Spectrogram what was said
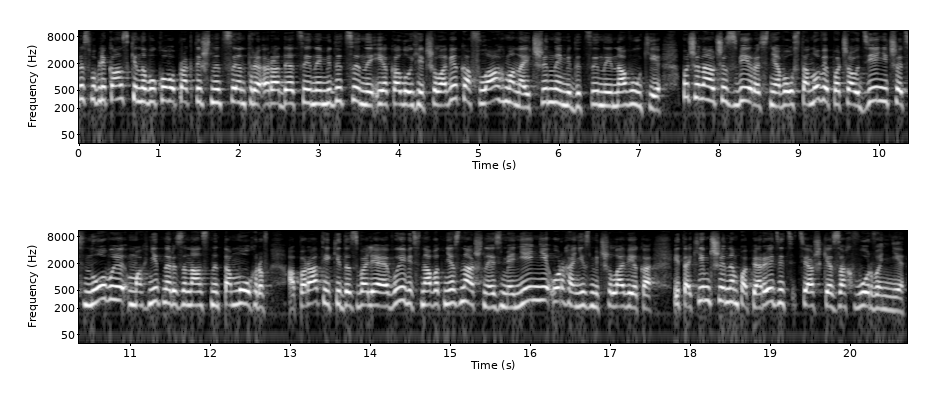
Рэспубліканскі навукова-практычны цэнтр радыацыйнай медыцыны і экалогіі чалавека флагман айчыннай медыцыны і навукі. Пачынаючы з верасня ва ўстанове пачаў дзейнічаць новы магнітна-рэзанансны тамограф, апарат, які дазваляе выявіць нават нязначныя змяненні ў арганізме чалавека і такім чынам папярэдзіць цяжкія захворванні.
